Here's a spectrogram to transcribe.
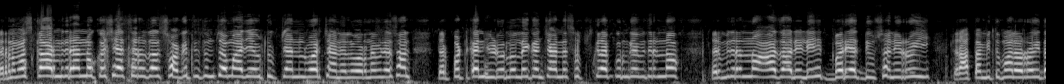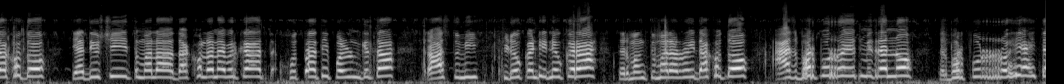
तर नमस्कार मित्रांनो कसे आहेत सर्वजण? स्वागत आहे तुमचं माझ्या यूट्यूब चॅनलवर चॅनलवर नवीन असाल तर पटकन व्हिडिओला लाईक आणि चॅनल सबस्क्राईब करून घ्या मित्रांनो. तर मित्रांनो आज आलेले आहेत बऱ्याच दिवसांनी रोई. तर आता मी तुम्हाला रोही दाखवतो. त्या दिवशी तुम्हाला दाखवला नाही बरं का होता ते पळून गेलता. तर आज तुम्ही व्हिडिओ कंटिन्यू करा. तर मग तुम्हाला रोई दाखवतो. आज भरपूर रोही आहेत मित्रांनो. तर भरपूर रोही आहेत.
